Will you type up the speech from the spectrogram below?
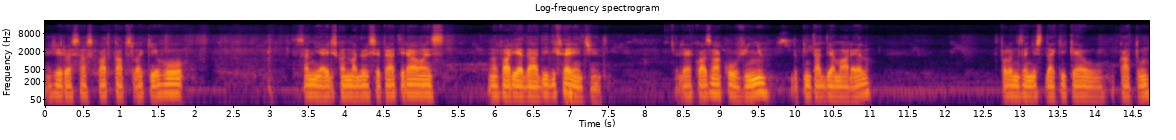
Gerou essas quatro cápsulas aqui. Eu vou samear eles quando amadurecer para tirar umas, uma variedade diferente, gente. Ele é quase uma covinho do pintado de amarelo. Polinizando esse daqui que é o, o catum.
